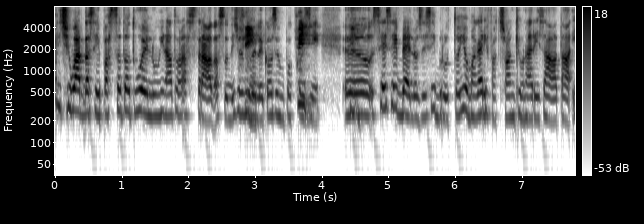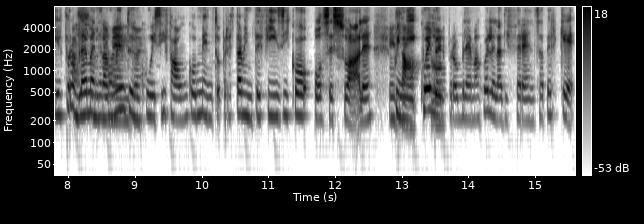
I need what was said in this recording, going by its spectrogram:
Dici, guarda, sei passata tu e hai illuminato la strada, sto dicendo Sì, delle cose un po' sì, così. sì, Eh, se sei bello, se sei brutto, io magari faccio anche una risata. Il problema è nel momento in cui si fa un commento prettamente fisico o sessuale. Quindi quello è il problema, quella è la differenza, perché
